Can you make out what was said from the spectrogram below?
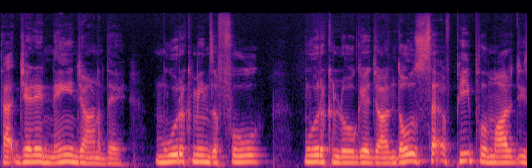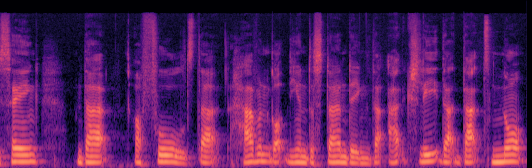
That jere nahi jaande. Murak means a fool. Murak Log Ajan. Those set of people, Maharaj is saying that are fools that haven't got the understanding that actually that that's not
